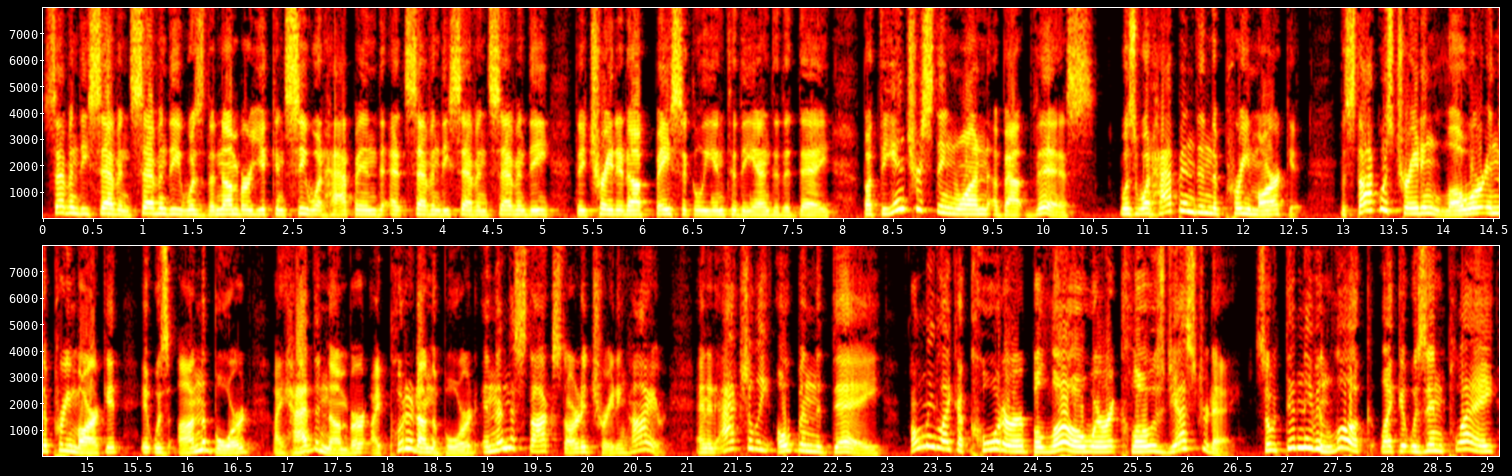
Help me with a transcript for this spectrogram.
7770 was the number. You can see what happened at 7770. They traded up basically into the end of the day. But the interesting one about this was what happened in the pre-market. The stock was trading lower in the pre-market. It was on the board. I had the number. I put it on the board and then the stock started trading higher. And it actually opened the day only like a quarter below where it closed yesterday. So it didn't even look like it was in play.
